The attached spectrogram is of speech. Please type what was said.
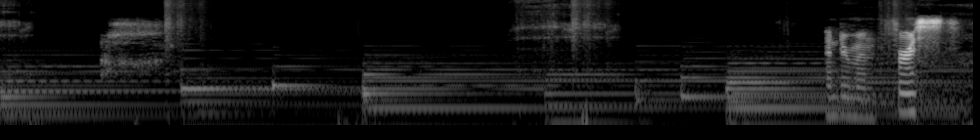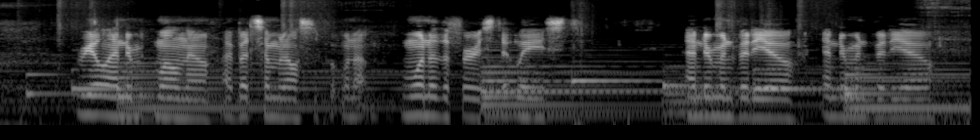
Enderman. First real Enderman. Well, no. I bet someone else has put one up. One of the first, at least. Enderman video. Enderman video.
